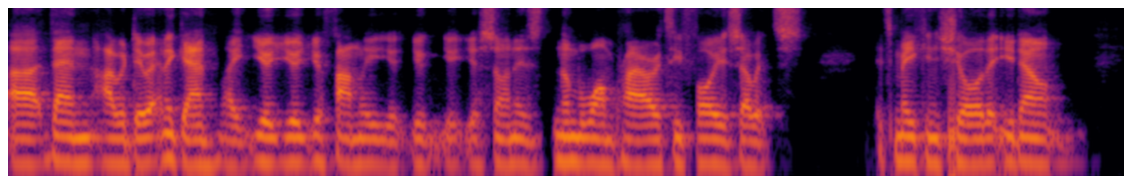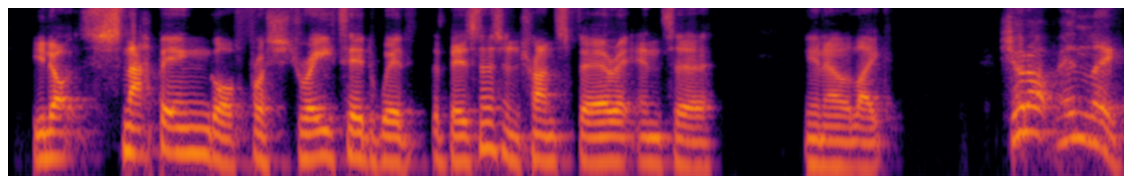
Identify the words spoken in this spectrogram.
Uh, then I would do it. And again, like your your, your family, your, your, your son is number one priority for you. So it's it's making sure that you don't you're not snapping or frustrated with the business and transfer it into, you know, like, shut up, Hindley,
